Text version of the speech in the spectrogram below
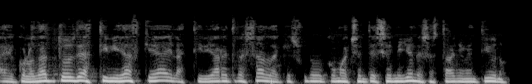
eh, con los datos de actividad que hay, la actividad retrasada, que es 1,86 millones hasta el año 21,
